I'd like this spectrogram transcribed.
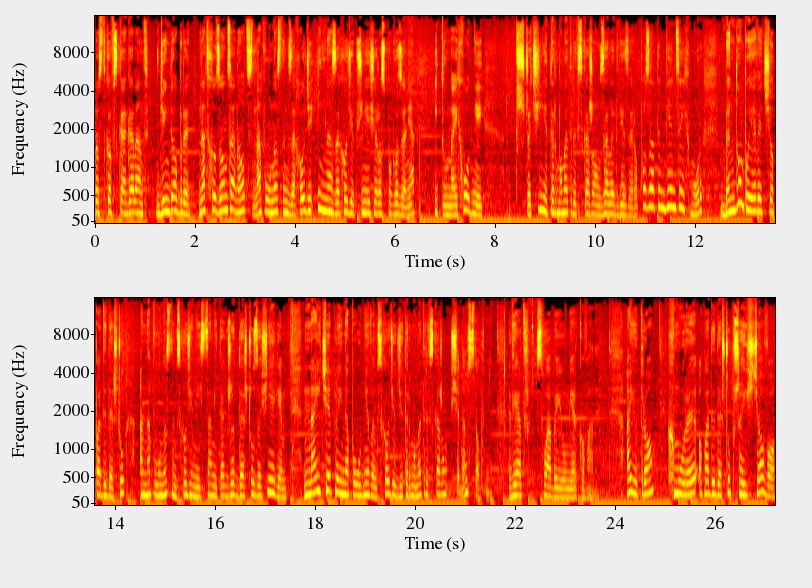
Rostkowska-Galant, dzień dobry. Nadchodząca noc na północnym zachodzie i na zachodzie przyniesie rozpogodzenia i tu najchłodniej. W Szczecinie termometry wskażą zaledwie zero. Poza tym więcej chmur, będą pojawiać się opady deszczu, a na północnym wschodzie miejscami także deszczu ze śniegiem. Najcieplej na południowym wschodzie, gdzie termometry wskażą 7 stopni. Wiatr słaby i umiarkowany. A jutro chmury, opady deszczu przejściowo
